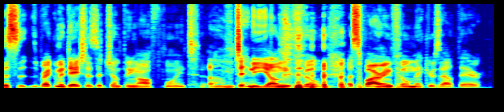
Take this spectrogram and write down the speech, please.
this is the recommendation is a jumping off point um, to any young film aspiring filmmakers out there.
